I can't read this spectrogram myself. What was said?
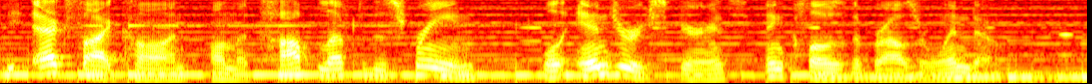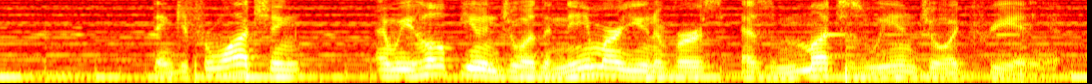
the X icon on the top left of the screen will end your experience and close the browser window. Thank you for watching, and we hope you enjoy the Neymar universe as much as we enjoyed creating it.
